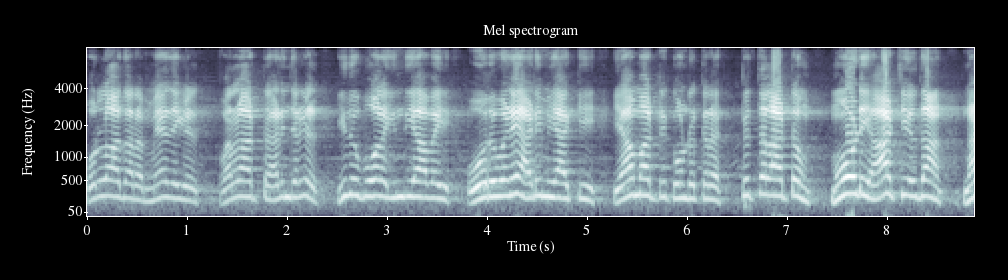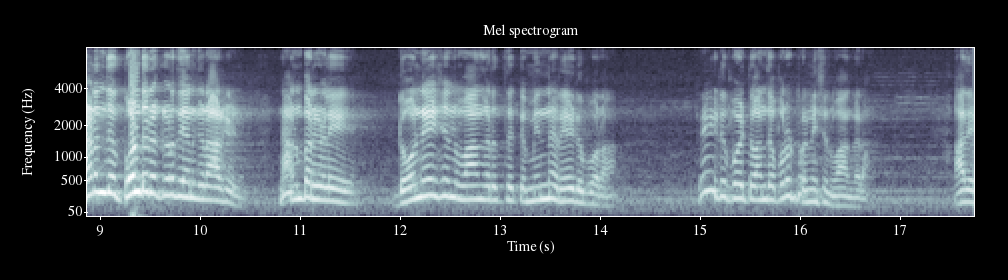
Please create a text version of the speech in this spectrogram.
பொருளாதார மேதைகள் வரலாற்று அறிஞர்கள் இதுபோல இந்தியாவை ஒருவனே அடிமையாக்கி ஏமாற்றி கொண்டிருக்கிற பித்தலாட்டம் மோடி ஆட்சியில்தான் நடந்து கொண்டிருக்கிறது என்கிறார்கள். நண்பர்களே டொனேஷன் வாங்குறதுக்கு முன்ன ரெய்டு போகிறான் ரெய்டு போயிட்டு வந்த பிறகு டொனேஷன் வாங்குறான். அதை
